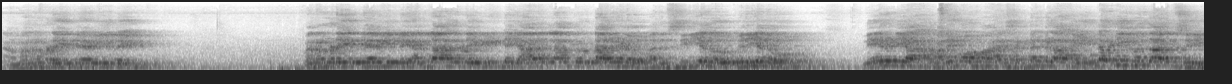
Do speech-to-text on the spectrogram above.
நாம் மனமுடைய தேவையில்லை. மனமுடைய தேவையில்லை. அல்லாஹனுடைய வீட்டை யாரெல்லாம் தொட்டார்களோ அது சிறியதோ பெரியதோ நேரடியாக மறைமுகமாக சட்டங்களாக எந்த வழியில் வந்தாலும் சரி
